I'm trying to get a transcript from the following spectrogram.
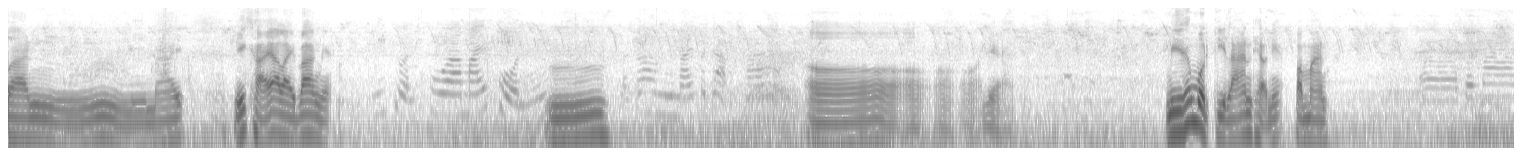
วันอืมมีไม้ นี่ขายอะไรบ้างเนี่ยมีสวนครัวไม้ผลอืมแล้วก็มีไม้ประดับค่ะอ๋ออ๋ออ๋ออ๋อเนี่ย มีทั้งหมดกี่ร้านแถวเนี้ยประมาณ เอ่อประมาณ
